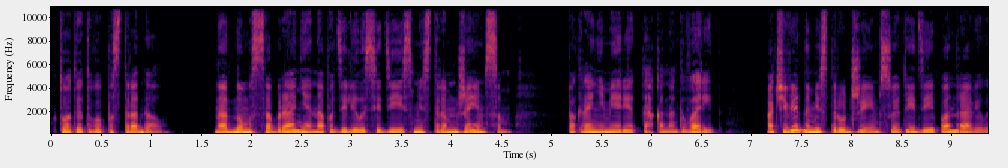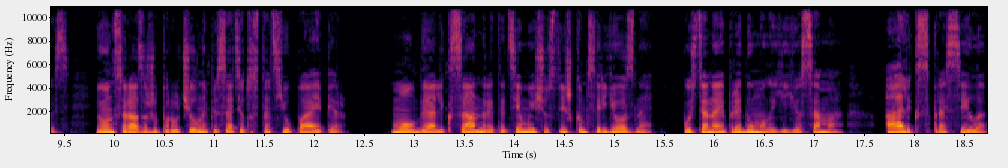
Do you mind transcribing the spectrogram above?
кто от этого пострадал. На одном из собраний она поделилась идеей с мистером Джеймсом. По крайней мере, так она говорит. Очевидно, мистеру Джеймсу эта идея понравилась, и он сразу же поручил написать эту статью Пайпер. Мол, для Александра эта тема еще слишком серьезная, пусть она и придумала ее сама. Алекс спросила,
